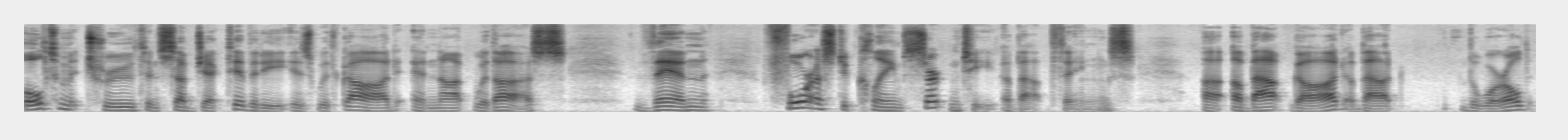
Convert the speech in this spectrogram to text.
ultimate truth and subjectivity is with God and not with us, then for us to claim certainty about things, uh, about God, about the world,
